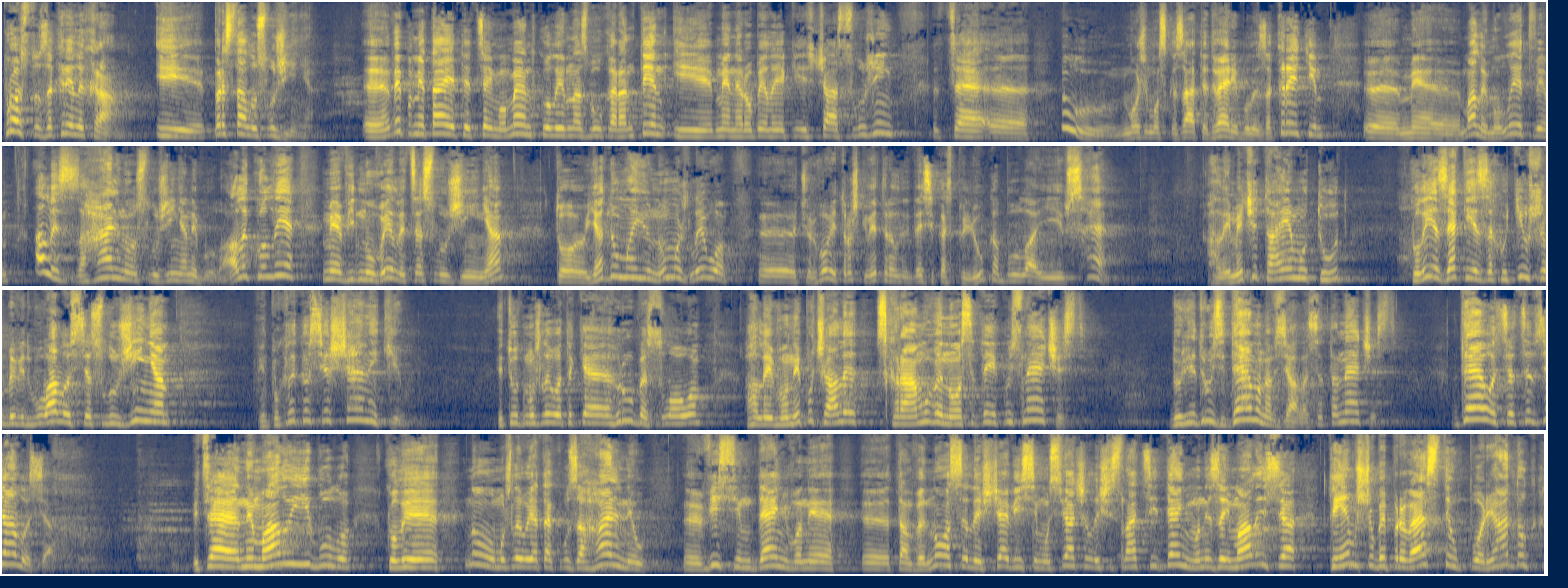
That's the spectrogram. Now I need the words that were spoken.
просто закрили храм і перестало служіння. Е, ви пам'ятаєте цей момент, коли в нас був карантин, і ми не робили якийсь час служінь. Це, е, ну, можемо сказати, двері були закриті, е, ми мали молитви, але загального служіння не було. Але коли ми відновили це служіння, то я думаю, ну, можливо, чергові трошки витрали, десь якась пилюка була і все. Але ми читаємо тут, коли Єзекія захотів, щоб відбувалося служіння, він покликав священиків. І тут, можливо, таке грубе слово, але вони почали з храму виносити якусь нечисть. Дорогі друзі, де вона взялася, та нечисть? Де оце це взялося? І це немало її було, коли, ну, можливо, я так узагальнив, е, вісім день вони е, там виносили, ще вісім освячили, 16 день вони займалися тим, щоб привести в порядок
